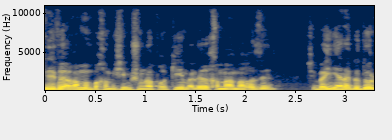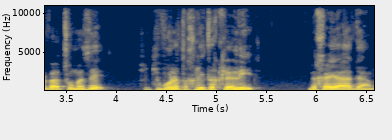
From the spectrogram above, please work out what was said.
כדברי הרמב"ם בחמישים ושמונה פרקים על ערך המאמר הזה, שבעניין הגדול והעצום הזה של כיוון התכלית הכללית בחיי האדם,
